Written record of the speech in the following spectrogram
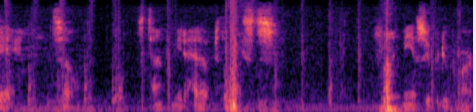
Okay, so it's time for me to head out to the wastes. Find me a super duper mart.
